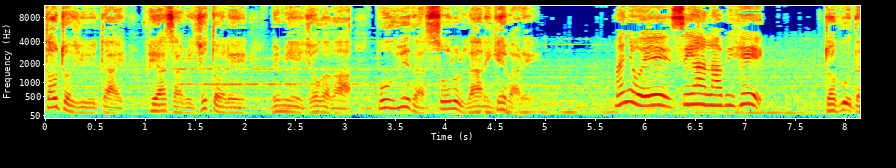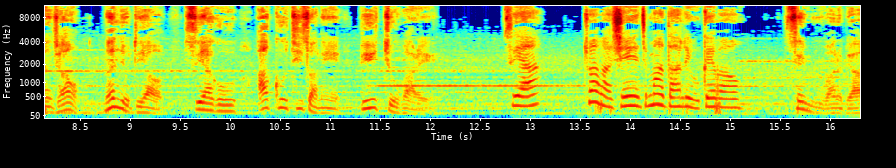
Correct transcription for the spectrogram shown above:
တောက်တော်ယူရီတိုက်ဖះစာရီရွတ်တော်လေမမင်းရဲ့ယောဂကပို၍သာဆိုးလို့လာနေခဲ့ပါတယ်မညိုရေဆရာလာပြီဟဲ့ တော်ဘူးအတန်ကြောင့်ငတ်ညိုတယောက်ဆရာကိုအားကိုးကြီးစွာနဲ့ပြေးကြိုပါတယ်ဆရာကြွပါရှင်ကျမသားလေးကိုကဲပါဦးစိတ်မူပါနဲ့ဗျာ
